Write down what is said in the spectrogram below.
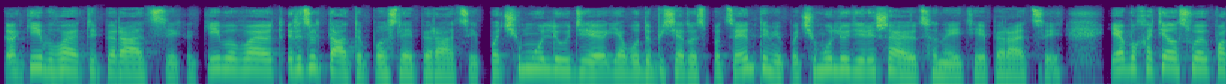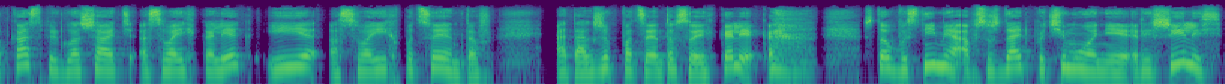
какие бывают операции, какие бывают результаты после операции, почему люди, я буду беседовать с пациентами, почему люди решаются на эти операции. Я бы хотела в свой подкаст приглашать своих коллег и своих пациентов, а также пациентов своих коллег, чтобы с ними обсуждать, почему они решились,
